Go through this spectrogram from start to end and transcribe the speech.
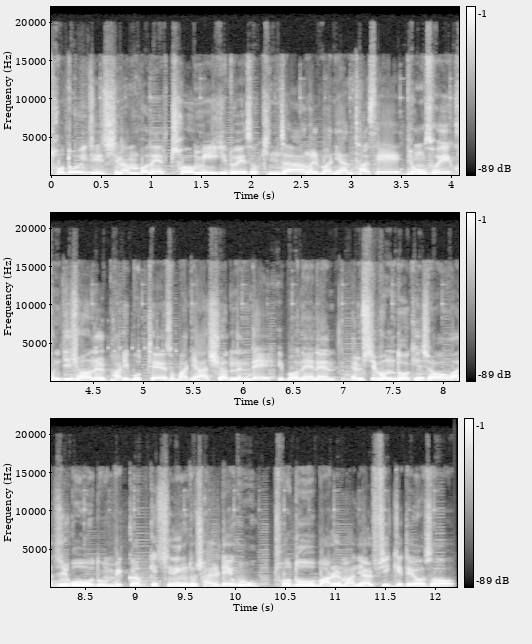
저도 이제 지난번에 처음이기도 해서 긴장을 많이 한 탓에 평소에 컨 디션을 발휘 못해서 많이 아쉬웠는데 이번에는 MC분도 계셔가지고 너무 매끄럽게 진행도 잘 되고 저도 말을 많이 할 수 있게 되어서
